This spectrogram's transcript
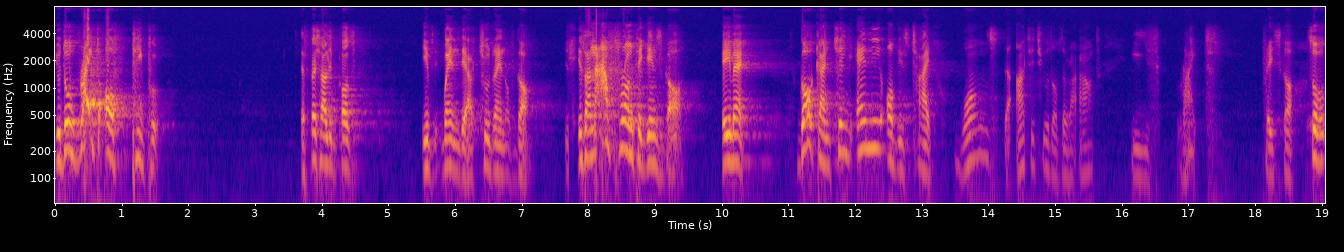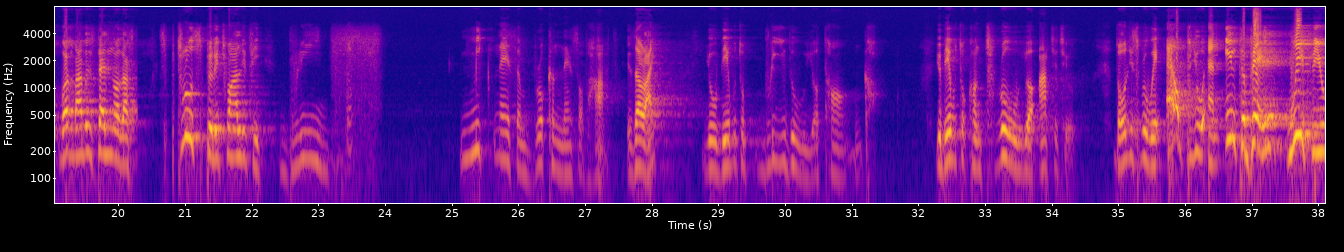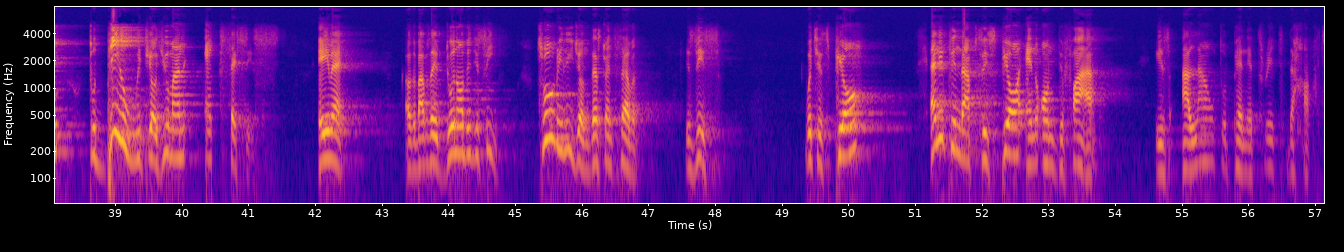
You don't write off people, especially because if when they are children of God. It's an affront against God. Amen. God can change any of his child once the attitude of the heart is right. Praise God. So what the Bible is telling us that true spirituality breeds meekness and brokenness of heart. Is that right? You'll be able to bridle your tongue. You'll be able to control your attitude. The Holy Spirit will help you and intervene with you to deal with your human excesses. Amen. As the Bible says, do not be deceived. True religion, verse 27, is this, which is pure. Anything that is pure and undefiled is allowed to penetrate the heart.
